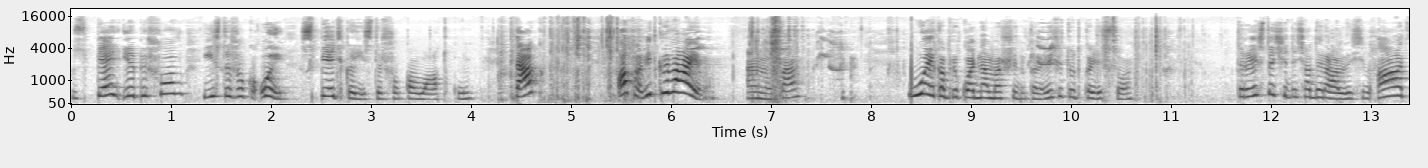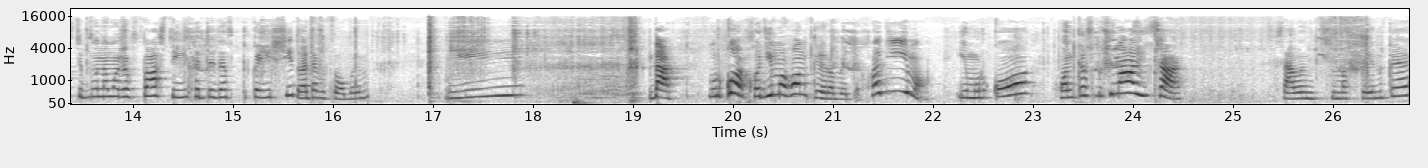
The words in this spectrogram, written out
з п'ять, я пішов їсти шоко... Ой, з Петька їсти шоколадку. Так? Опа, відкриваємо. А ну-ка. Ой, яка прикольна машинка. Навіщо тут колесо? 360 градусів. А, це вона може впасти і їхати на колесі. Давайте попробуємо. І. Да. Мурко, ходімо гонки робити. Ходімо. І Мурко, гонки розпочинаються. Ставимо ці машинки.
